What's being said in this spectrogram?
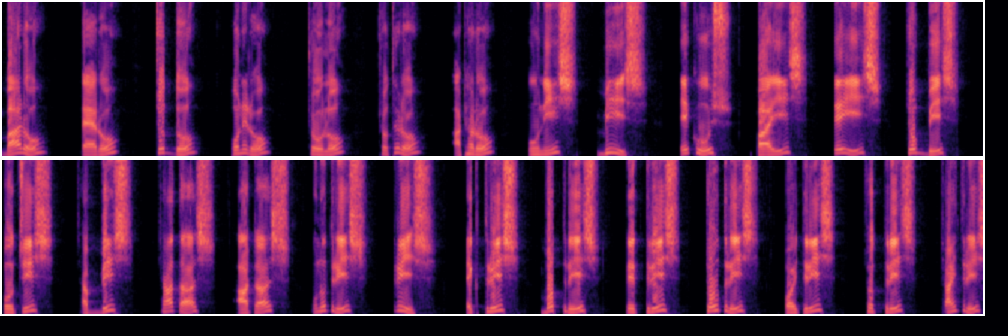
বারো, তেরো, চোদ্দ, পনেরো ষোলো, সতেরো, আঠারো, উনিশ, বিশ, একুশ, বাইশ, তেইশ, চব্বিশ, পঁচিশ, ছাব্বিশ, সাতাশ আটাশ উনত্রিশ, ত্রিশ, একত্রিশ, বত্রিশ, তেত্রিশ, চৌত্রিশ, পঁয়ত্রিশ, ছত্রিশ সাঁত্রিশ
